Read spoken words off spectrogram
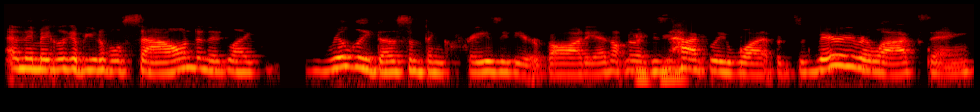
and they make like a beautiful sound and it like really does something crazy to your body. I don't know mm-hmm. exactly what, but it's very relaxing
